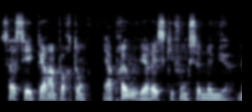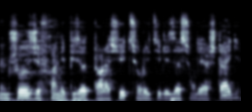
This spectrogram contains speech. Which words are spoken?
Ça, c'est hyper important. Et après, vous verrez ce qui fonctionne le mieux. Même chose, je ferai un épisode par la suite sur l'utilisation des hashtags.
